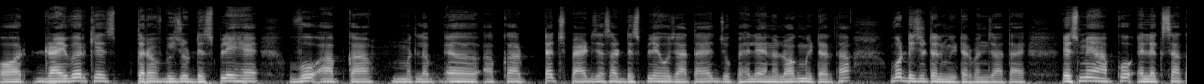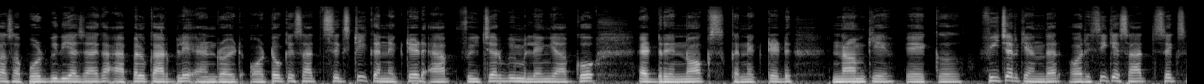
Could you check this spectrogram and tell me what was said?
और ड्राइवर के तरफ़ भी जो डिस्प्ले है, वो आपका मतलब आपका टच पैड जैसा डिस्प्ले हो जाता है, जो पहले एनालॉग मीटर था, वो डिजिटल मीटर बन जाता है। इसमें आपको एलेक्सा का सपोर्ट भी दिया जाएगा एप्पल कारप्ले एंड्रॉयड ऑटो के साथ 60 कनेक्टेड ऐप फीचर भी मिलेंगे आपको एड्रेनॉक्स कनेक्टेड नाम के एक फीचर के अंदर, और इसी के साथ सिक्स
